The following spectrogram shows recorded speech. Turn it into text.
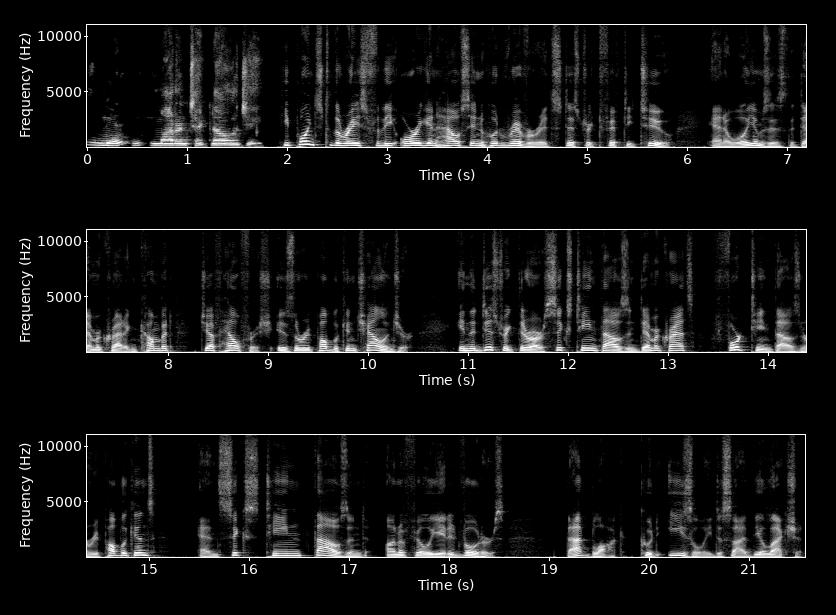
more modern technology. He points to the race for the Oregon House in Hood River, it's District 52. Anna Williams is the Democrat incumbent, Jeff Helfrich is the Republican challenger. In the district, there are 16,000 Democrats, 14,000 Republicans, and 16,000 unaffiliated voters. That block could easily decide the election.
